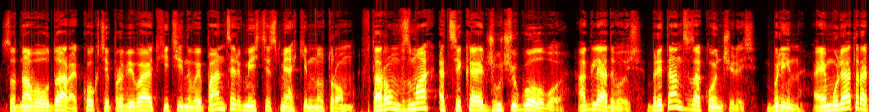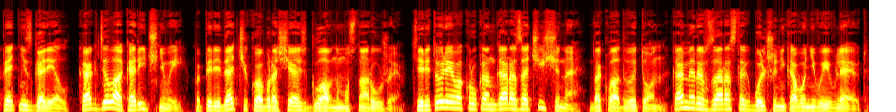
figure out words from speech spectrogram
С одного удара когти пробивают хитин хитиновый панцирь вместе с мягким нутром. Втором взмах отсекает жучью голову. Оглядываюсь. Британцы закончились. Блин, а эмулятор опять не сгорел. Как дела, коричневый? По передатчику обращаюсь к главному снаружи. Территория вокруг ангара зачищена, докладывает он. Камеры в зарослях больше никого не выявляют.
